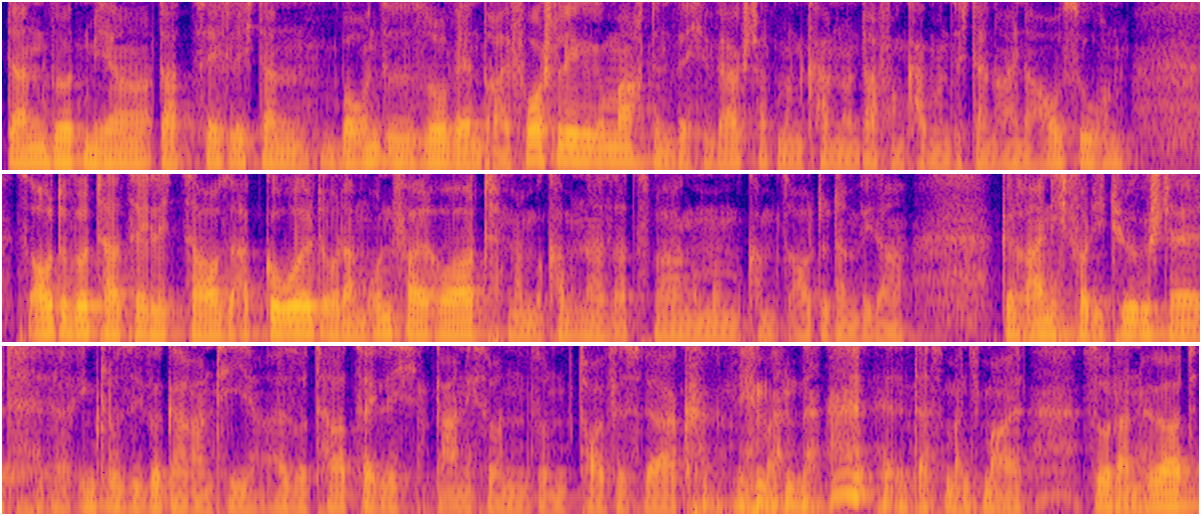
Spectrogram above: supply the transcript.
Dann wird mir tatsächlich dann, bei uns ist es so, werden drei Vorschläge gemacht, in welche Werkstatt man kann und davon kann man sich dann eine aussuchen. Das Auto wird tatsächlich zu Hause abgeholt oder am Unfallort. Man bekommt einen Ersatzwagen und man bekommt das Auto dann wieder gereinigt vor die Tür gestellt, äh, inklusive Garantie. Also tatsächlich gar nicht so ein, so ein Teufelswerk, wie man das manchmal so dann hört.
